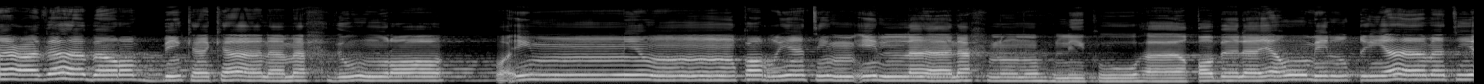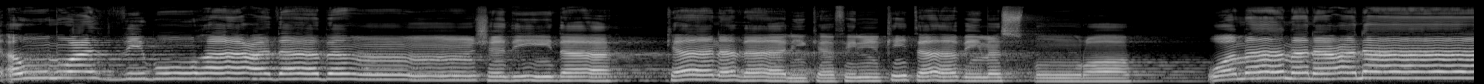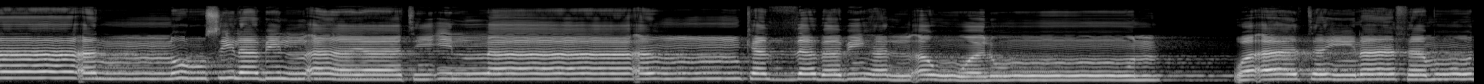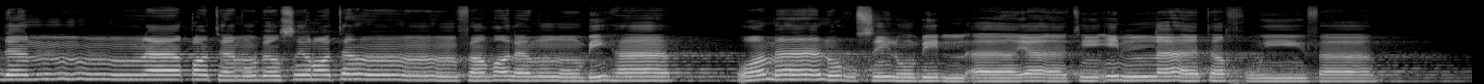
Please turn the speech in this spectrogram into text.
ان عذاب ربك كان محذورا. وإن من قرية إلا نحن مهلكوها قبل يوم القيامة أو معذبوها عذابا شديدا. كان ذلك في الكتاب مسطورا. وما منعنا ان نرسل بالايات الا ان كذب بها الاولون واتينا ثمود الناقه مبصره فظلموا بها وما نرسل بالايات الا تخويفا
